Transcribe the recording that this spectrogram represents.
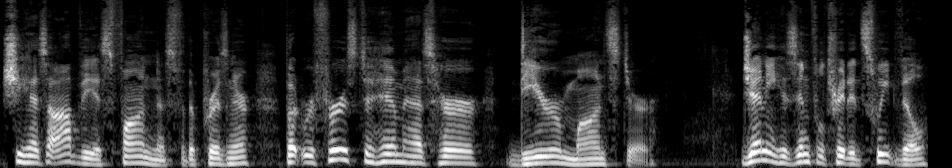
She has obvious fondness for the prisoner, but refers to him as her dear monster. Jenny has infiltrated Sweetville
